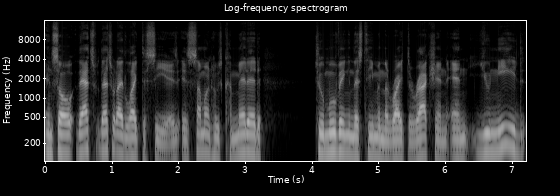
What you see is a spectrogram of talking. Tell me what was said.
And so that's that's what I'd like to see is is someone who's committed to moving this team in the right direction. And you need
